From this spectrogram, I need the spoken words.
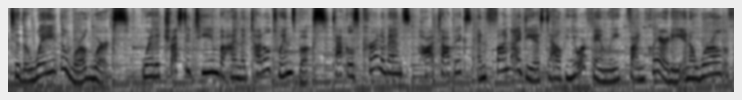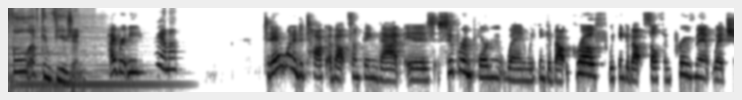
to The Way the World Works, where the trusted team behind the Tuttle Twins books tackles current events, hot topics, and fun ideas to help your family find clarity in a world full of confusion. Hi, Brittany. Hi, Emma. Today, I wanted to talk about something that is super important when we think about growth, we think about self improvement, which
